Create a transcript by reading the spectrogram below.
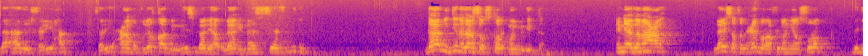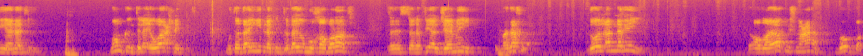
لا هذه الشريحه شريحة مقلقة بالنسبة لهؤلاء الناس السياسيين. ده بيدينا درس يا مهم جدا. إن يا جماعة ليست العبرة في من ينصرك بديانته. ممكن تلاقي واحد متدين لكن تدين مخابراتي زي السلفية الجامية المداخلة دول امنجيه في قضاياك مش معاه ضدك.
